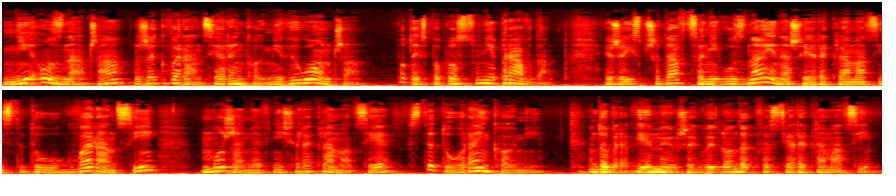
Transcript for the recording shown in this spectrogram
nie oznacza, że gwarancja rękojmie wyłącza bo to jest po prostu nieprawda. Jeżeli sprzedawca nie uznaje naszej reklamacji z tytułu gwarancji, możemy wnieść reklamację z tytułu rękojmi. No dobra, wiemy już jak wygląda kwestia reklamacji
